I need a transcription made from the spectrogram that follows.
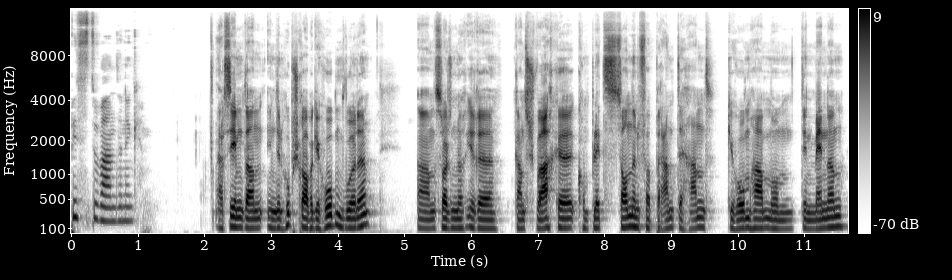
Bist du wahnsinnig. Als sie eben dann in den Hubschrauber gehoben wurde, ähm, soll sie noch ihre ganz schwache, komplett sonnenverbrannte Hand gehoben haben, um den Männern,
